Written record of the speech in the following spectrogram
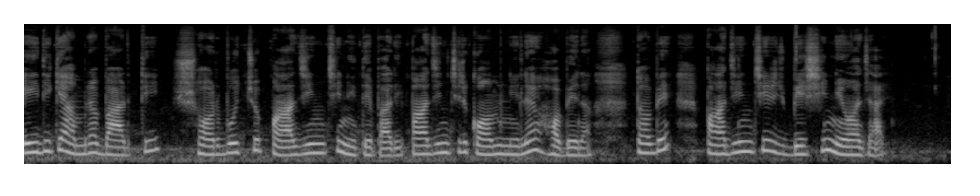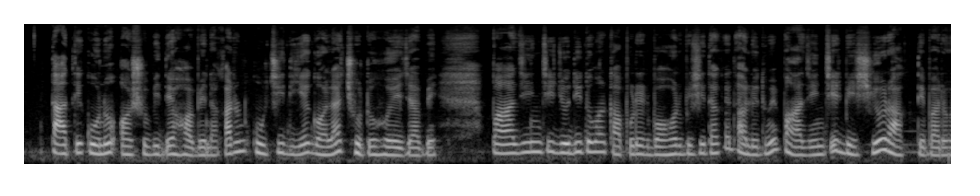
এই দিকে আমরা বাড়তি সর্বোচ্চ পাঁচ ইঞ্চি নিতে পারি। পাঁচ ইঞ্চির কম নিলে হবে না। তবে পাঁচ ইঞ্চির বেশি নেওয়া যায়। তাতে কোনো অসুবিধে হবে না। কারণ কুচি দিয়ে গলা ছোট হয়ে যাবে। পাঁচ ইঞ্চি যদি তোমার কাপড়ের বহর বেশি থাকে, তাহলে তুমি পাঁচ ইঞ্চির বেশিও রাখতে পারো।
